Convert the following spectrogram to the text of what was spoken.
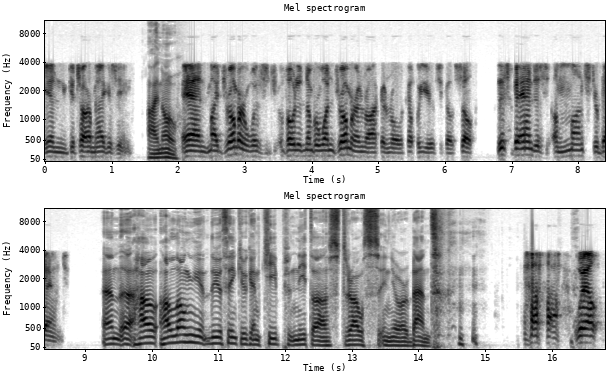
in Guitar Magazine, I know. and my drummer was voted number one drummer in rock and roll a couple years ago. So this band is a monster band. And uh, how how long do you think you can keep Nita Strauss in your band? well,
